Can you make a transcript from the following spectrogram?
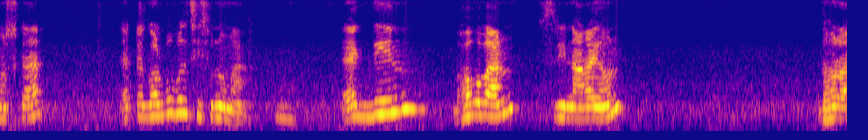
নমস্কার। একটা গল্প বলছি শুনো মা। একদিন ভগবান শ্রী নারায়ণ ধরা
